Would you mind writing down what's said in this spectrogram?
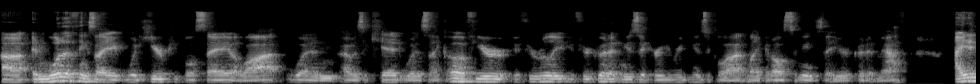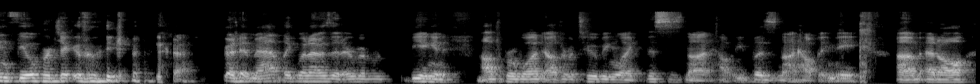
uh, and one of the things I would hear people say a lot when I was a kid was like, "Oh, if you're if you're really if you're good at music or you read music a lot, like it also means that you're good at math." I didn't feel particularly good, at math. Like when I was at, I remember being in algebra one, algebra two, being like, "This is not helping. This is not helping me um, at all."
